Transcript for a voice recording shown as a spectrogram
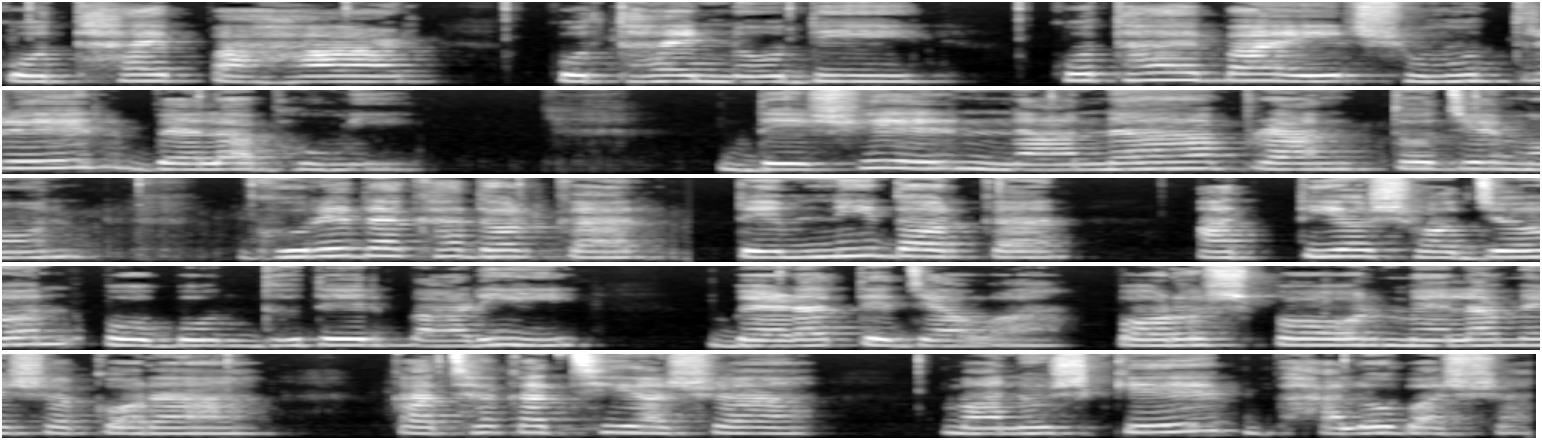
কোথায় পাহাড়, কোথায় নদী, কোথায় বা এর সমুদ্রের বেলাভূমি? দেশের নানা প্রান্ত যেমন ঘুরে দেখা দরকার, তেমনি দরকার আত্মীয় স্বজন ও বন্ধুদের বাড়ি বেড়াতে যাওয়া, পরস্পর মেলামেশা করা, কাছাকাছি আসা, মানুষকে ভালোবাসা।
